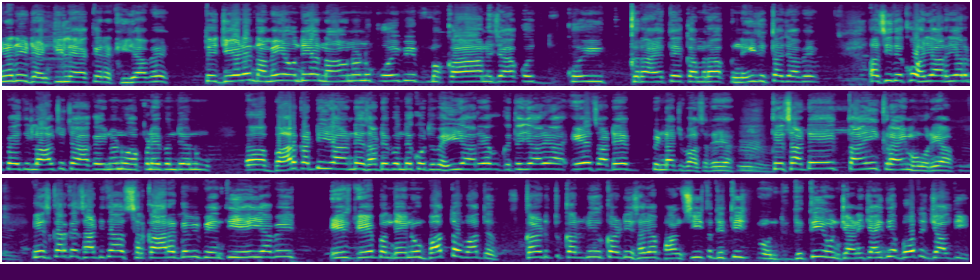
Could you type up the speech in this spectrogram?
ਇਹਨਾਂ ਦੀ ਆਇਡੈਂਟੀ ਲੈ ਕੇ ਰੱਖੀ ਜਾਵੇ ਤੇ ਜਿਹੜੇ ਨਵੇਂ ਆਉਂਦੇ ਆ ਨਾ ਉਹਨਾਂ ਨੂੰ ਕੋਈ ਵੀ ਮਕਾਨ ਜਾਂ ਕੋਈ ਕੋਈ ਕਿਰਾਏ ਤੇ ਕਮਰਾ ਨਹੀਂ ਦਿੱਤਾ ਜਾਵੇ। ਅਸੀਂ ਦੇਖੋ ਹਜ਼ਾਰ ਹਜ਼ਾਰ ਰੁਪਏ ਦੀ ਲਾਲਚ ਚ ਆ ਕੇ ਇਹਨਾਂ ਨੂੰ ਆਪਣੇ ਬੰਦਿਆਂ ਨੂੰ ਬਾਹਰ ਕੱਢੀ ਜਾਣ ਦੇ ਸਾਡੇ ਬੰਦੇ ਕੋਈ ਦੁਬਈ ਜਾ ਰਿਹਾ ਕੋਈ ਕਿਤੇ ਜਾ ਰਿਹਾ ਇਹ ਸਾਡੇ ਪਿੰਡਾਂ 'ਚ ਵਸ ਰਹੇ ਆ। ਤੇ ਸਾਡੇ ਤਾਂ ਹੀ ਕ੍ਰਾਈਮ ਹੋ ਰਿਹਾ। ਇਸ ਕਰਕੇ ਸਾਡੀ ਤਾਂ ਸਰਕਾਰ ਅੱਗੇ ਵੀ ਬੇਨਤੀ ਇਹ ਹੀ ਆ ਵੀ ਇਸ ਇਹ ਬੰਦੇ ਨੂੰ ਵੱਧ ਤੋਂ ਵੱਧ ਕੜ ਕਰਨੀ ਕਰਨੀ ਸਜ਼ਾ ਫਾਂਸੀ ਤਾਂ ਦਿੱਤੀ ਦਿੱਤੀ ਹੁਣ ਜਾਣੀ ਚਾਹੀਦੀ ਹੈ ਬਹੁਤ ਜਲਦੀ।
